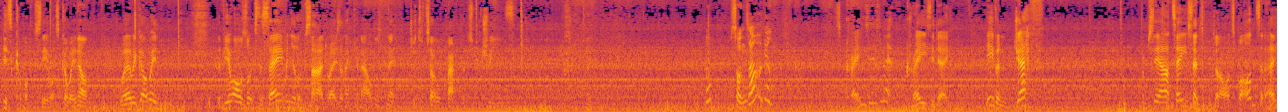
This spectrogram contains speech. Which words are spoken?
He's come up to see what's going on. Where are we going? The view always looks the same when you look sideways on a canal, doesn't it? Just a total path and some trees. Oh, sun's out again. Crazy, isn't it? Crazy day. Even Jeff from CRT said, don't know what to put on today.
